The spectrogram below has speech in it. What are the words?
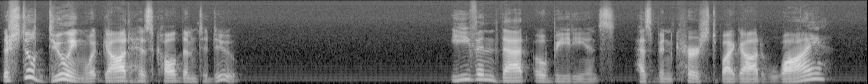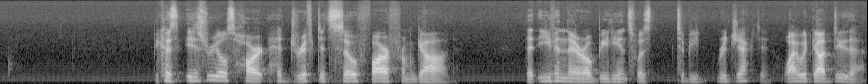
they're still doing what God has called them to do. Even that obedience has been cursed by God. Why? Because Israel's heart had drifted so far from God that even their obedience was to be rejected. Why would God do that?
